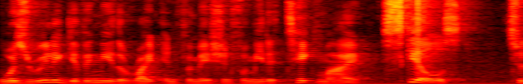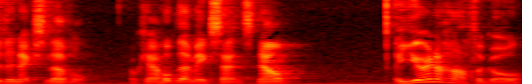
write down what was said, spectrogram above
was really giving me the right information for me to take my skills to the next level. Okay, I hope that makes sense. Now, a year and a half ago,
